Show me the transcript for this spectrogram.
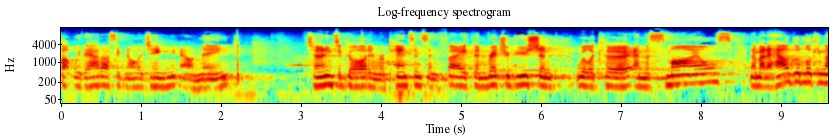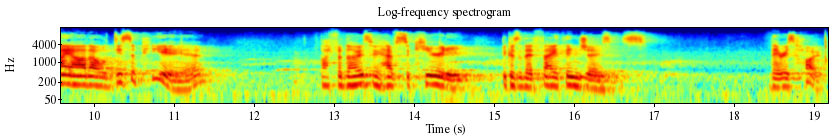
But without us acknowledging our need, turning to God in repentance and faith, then retribution will occur, and the smiles, no matter how good looking they are, they will disappear. But for those who have security because of their faith in Jesus, there is hope.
